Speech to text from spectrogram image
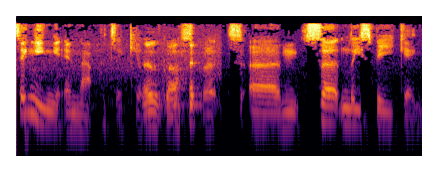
singing in that particular Oh, God. voice, but um, certainly speaking.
